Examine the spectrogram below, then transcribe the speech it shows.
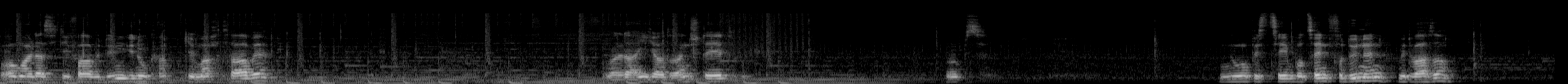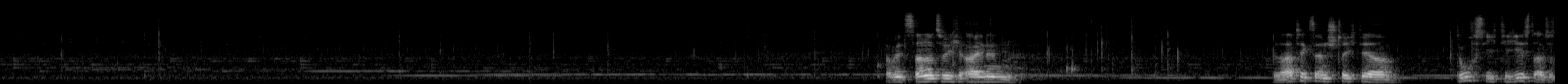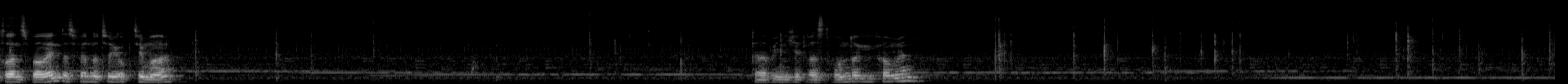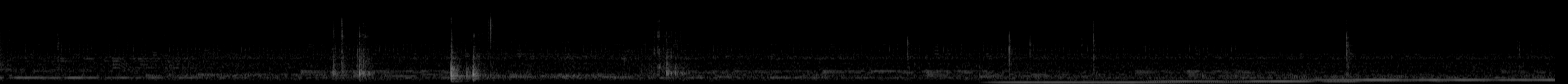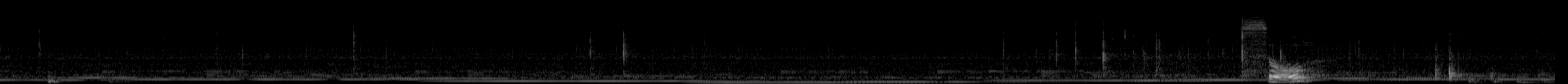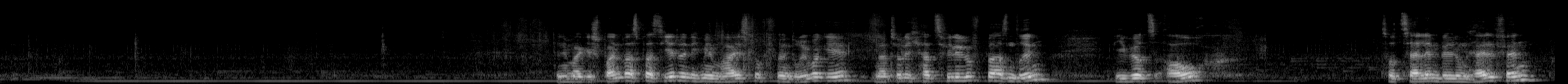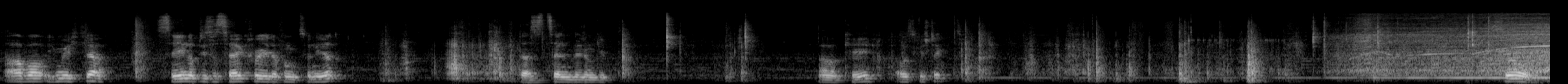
Hoffe auch mal, dass ich die Farbe dünn genug gemacht habe. Weil da eigentlich auch dran steht. Ups. Nur bis 10% verdünnen mit Wasser. Wenn es dann natürlich einen Latexanstrich, der durchsichtig ist, also transparent, das wäre natürlich optimal. Da bin ich etwas drunter gekommen. So. Bin ich mal gespannt, was passiert, wenn ich mit dem Heißluftföhn drüber gehe. Natürlich hat es viele Luftblasen drin. Die wird es auch zur Zellenbildung helfen. Aber ich möchte ja sehen, ob dieser Cell Creator funktioniert. Dass es Zellenbildung gibt. Okay, ausgesteckt. So.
